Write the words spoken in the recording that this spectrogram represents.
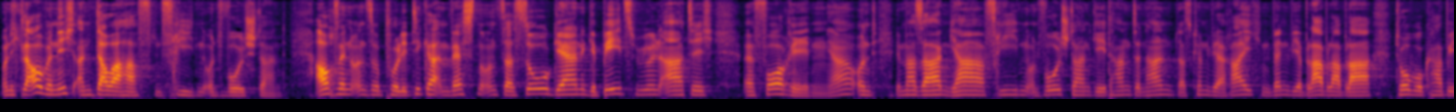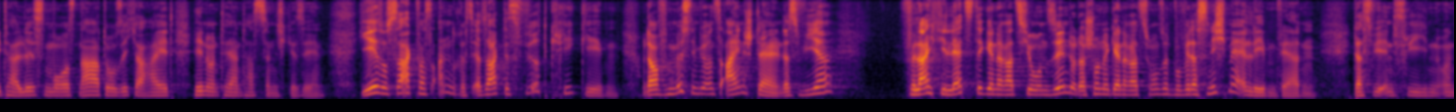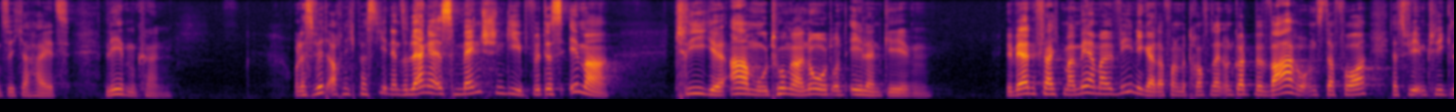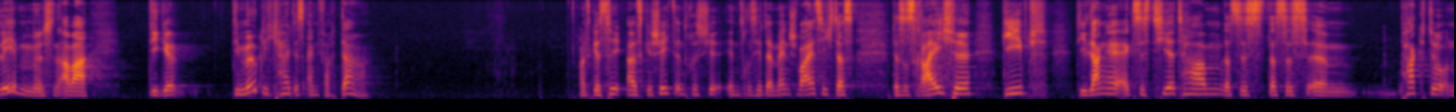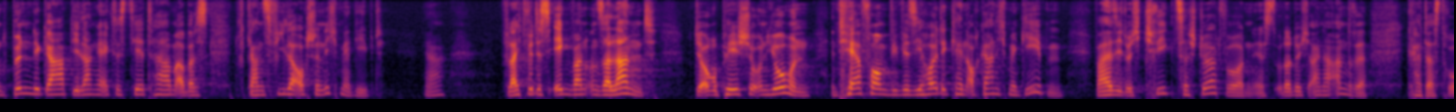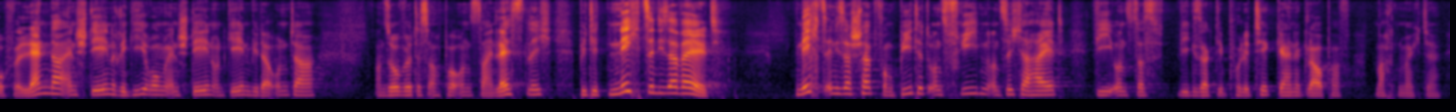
Und ich glaube nicht an dauerhaften Frieden und Wohlstand. Auch wenn unsere Politiker im Westen uns das so gerne gebetsmühlenartig äh, vorreden ja? und immer sagen, ja, Frieden und Wohlstand geht Hand in Hand, das können wir erreichen, wenn wir bla bla bla, Turbokapitalismus, NATO, Sicherheit, hin und her und hast du nicht gesehen. Jesus sagt was anderes. Er sagt, es wird Krieg geben. Und darauf müssen wir uns einstellen, dass wir vielleicht die letzte Generation sind oder schon eine Generation sind, wo wir das nicht mehr erleben werden, dass wir in Frieden und Sicherheit leben können. Und das wird auch nicht passieren, denn solange es Menschen gibt, wird es immer Kriege, Armut, Hunger, Not und Elend geben. Wir werden vielleicht mal mehr, mal weniger davon betroffen sein und Gott bewahre uns davor, dass wir im Krieg leben müssen. Aber die, die Möglichkeit ist einfach da. Als, als geschichtsinteressierter Mensch weiß ich, dass, dass es Reiche gibt, die lange existiert haben, dass es, dass es ähm, Pakte und Bünde gab, die lange existiert haben, aber dass es ganz viele auch schon nicht mehr gibt. Ja? Vielleicht wird es irgendwann unser Land, die Europäische Union, in der Form, wie wir sie heute kennen, auch gar nicht mehr geben, weil sie durch Krieg zerstört worden ist oder durch eine andere Katastrophe. Länder entstehen, Regierungen entstehen und gehen wieder unter und so wird es auch bei uns sein. Letztlich bietet nichts in dieser Welt, nichts in dieser Schöpfung bietet uns Frieden und Sicherheit, wie uns das, wie gesagt, die Politik gerne glaubhaft machen möchte.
